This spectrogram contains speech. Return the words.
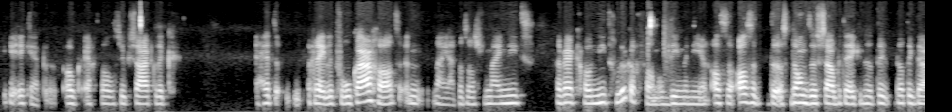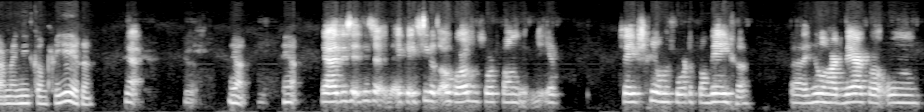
ik, ik heb ook echt wel zakelijk het redelijk voor elkaar gehad. En nou ja, dat was voor mij niet daar werd ik gewoon niet gelukkig van op die manier. Als, als het dus, dan dus zou betekenen dat ik, dat ik daarmee niet kan creëren. Ja. Ja. Ja, ja. het is, het is, ik, ik zie dat ook hoor, als een soort van, je hebt twee verschillende soorten van wegen. Uh, heel hard werken om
